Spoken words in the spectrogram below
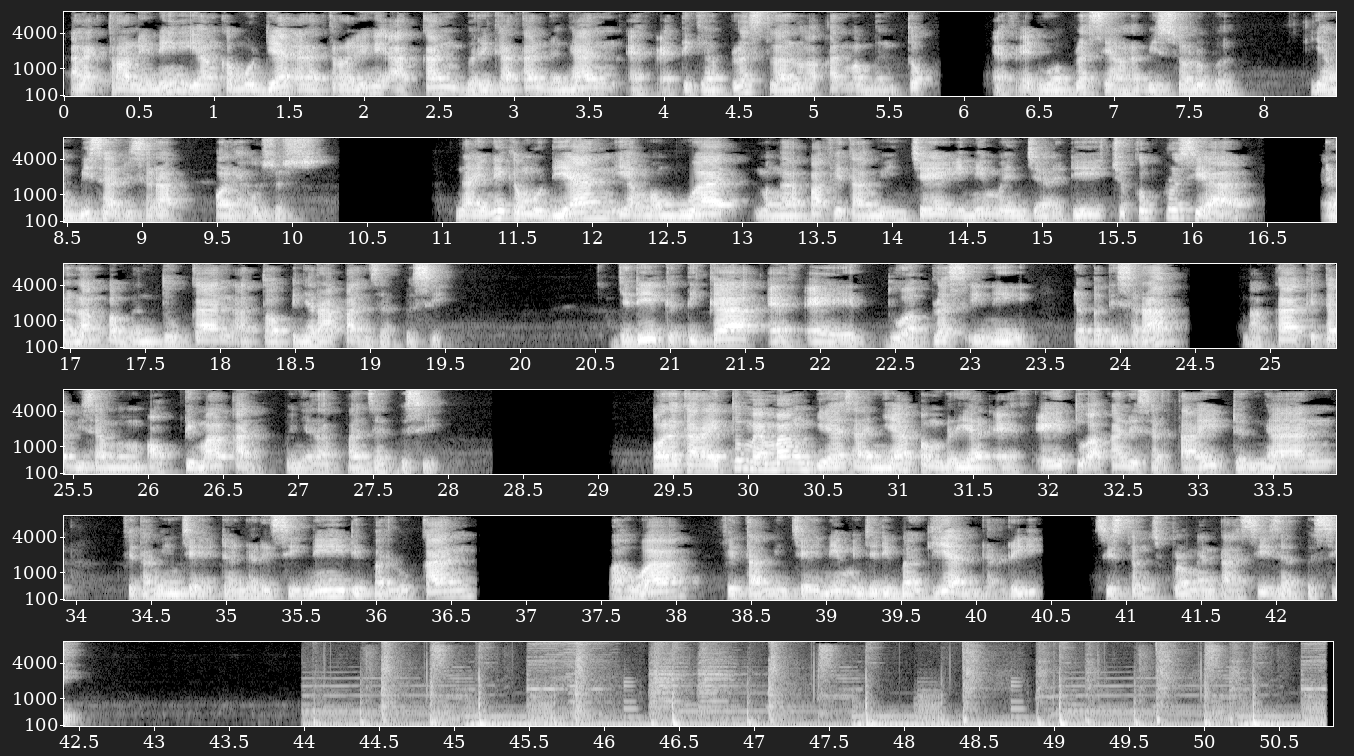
elektron ini yang kemudian elektron ini akan berikatan dengan Fe3+ lalu akan membentuk Fe2+ yang lebih soluble yang bisa diserap oleh usus. Nah, ini kemudian yang membuat mengapa vitamin C ini menjadi cukup krusial dalam pembentukan atau penyerapan zat besi. Jadi ketika Fe2+ ini dapat diserap, maka kita bisa mengoptimalkan penyerapan zat besi. Oleh karena itu memang biasanya pemberian Fe itu akan disertai dengan vitamin C dan dari sini diperlukan bahwa vitamin C ini menjadi bagian dari sistem suplementasi zat besi.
